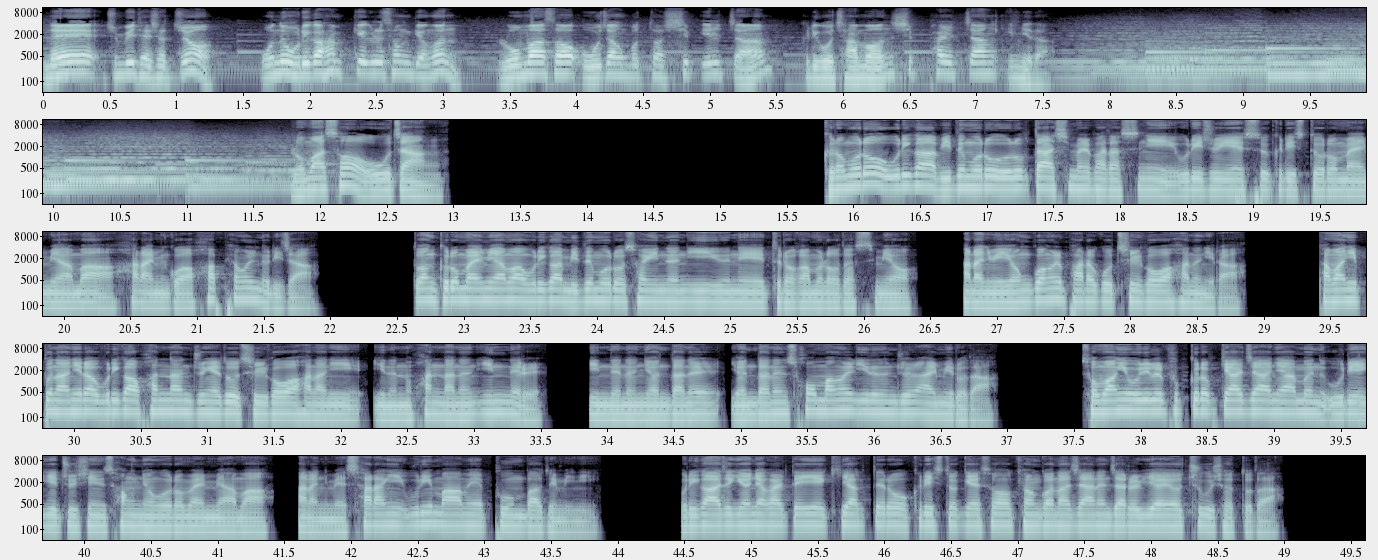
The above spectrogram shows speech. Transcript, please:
네, 준비되셨죠? 오늘 우리가 함께 읽을 성경은 로마서 5장부터 11장, 그리고 잠언 18장입니다. 로마서 5장 그러므로 우리가 믿음으로 의롭다 하심을 받았으니 우리 주 예수 그리스도로 말미암아 하나님과 화평을 누리자. 또한 그로 말미암아 우리가 믿음으로 서 있는 이 은혜에 들어감을 얻었으며 하나님의 영광을 바라고 즐거워하느니라. 다만 이뿐 아니라 우리가 환난 중에도 즐거워하나니 이는 환난은 인내를 인내는 연단을 연단은 소망을 이루는 줄 알미로다. 소망이 우리를 부끄럽게 하지 아니함은 우리에게 주신 성령으로 말미암아 하나님의 사랑이 우리 마음에 부은 바 됨이니 우리가 아직 연약할 때의 기약대로 그리스도께서 경건하지 않은 자를 위하여 죽으셨도다.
